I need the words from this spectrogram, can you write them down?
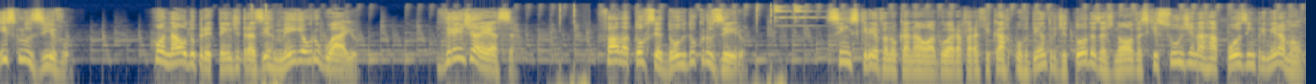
Exclusivo. Ronaldo pretende trazer meia uruguaio. Veja essa. Fala torcedor do Cruzeiro. Se inscreva no canal agora para ficar por dentro de todas as novas que surgem na Raposa em primeira mão.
